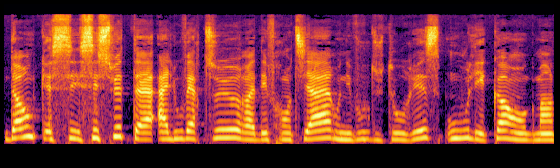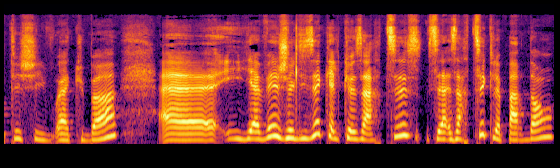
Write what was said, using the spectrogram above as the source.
Donc, c'est suite à, l'ouverture des frontières au niveau du tourisme où les cas ont augmenté chez à Cuba. Euh, il y avait, je lisais quelques artistes, articles, pardon,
